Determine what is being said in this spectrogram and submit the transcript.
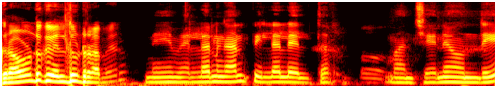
గ్రౌండ్కి వెళ్తుంటారా మీరు? మేము వెళ్ళను కానీ పిల్లలు వెళ్తారు. మంచిగానే ఉంది.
